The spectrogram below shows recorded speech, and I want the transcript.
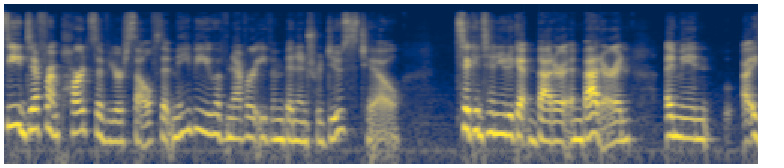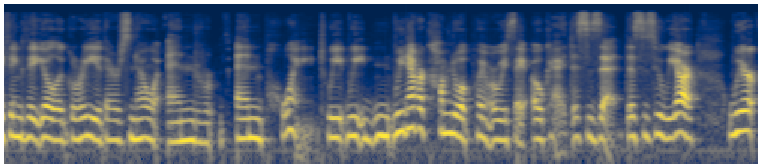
see different parts of yourself that maybe you have never even been introduced to to continue to get better and better. And I mean, I think that you'll agree there's no end end point. We we we never come to a point where we say, "Okay, this is it. This is who we are." We're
